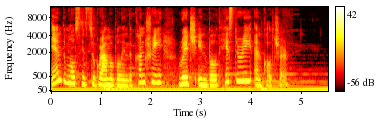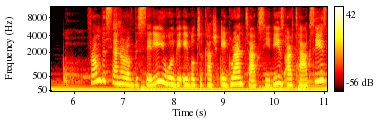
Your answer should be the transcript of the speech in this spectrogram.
and the most Instagrammable in the country, rich in both history and culture. From the center of the city, you will be able to catch a grand taxi. These are taxis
